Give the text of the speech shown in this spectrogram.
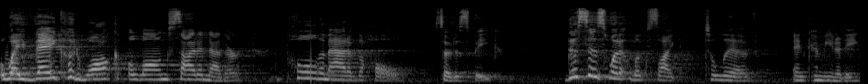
a way they could walk alongside another, pull them out of the hole, so to speak. This is what it looks like to live in community.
